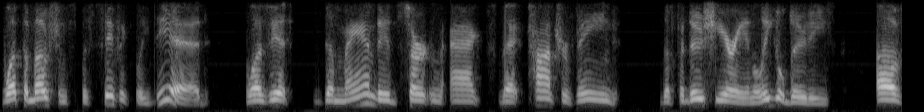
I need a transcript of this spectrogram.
what the motion specifically did was it demanded certain acts that contravened the fiduciary and legal duties of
